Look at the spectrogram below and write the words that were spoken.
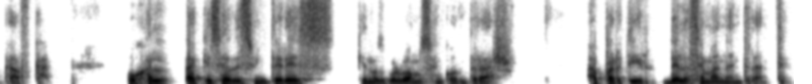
Kafka. Ojalá que sea de su interés que nos volvamos a encontrar a partir de la semana entrante.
